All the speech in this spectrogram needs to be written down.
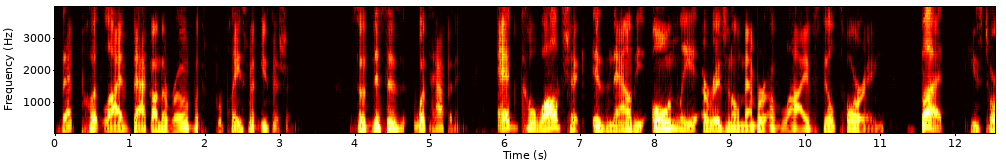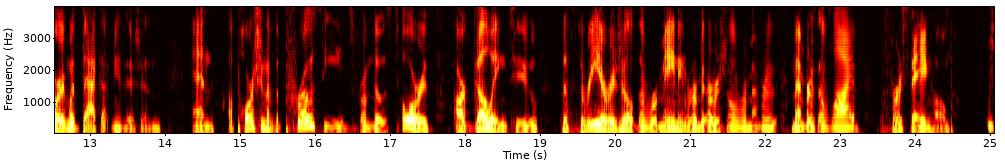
that put live back on the road with replacement musicians. So this is what's happening. Ed Kowalczyk is now the only original member of Live still touring, but he's touring with backup musicians, and a portion of the proceeds from those tours are going to the three original, the remaining re- original remembers, members of Live for staying home.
